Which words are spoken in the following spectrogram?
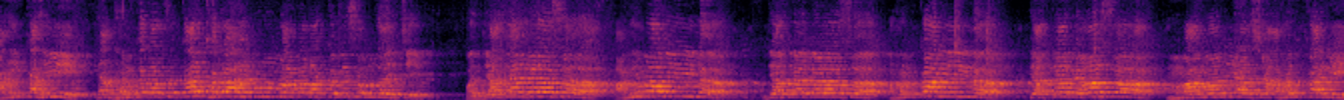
काही काही ह्या धनगराचं काय खरं आहे म्हणून मामाला कमी समजायचे. पण ज्या ज्या वेळेस अभिमान येईल ज्या ज्या वेळेस अहंकार येईल त्या त्या वेळेस मामाने अशा अहंकारी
